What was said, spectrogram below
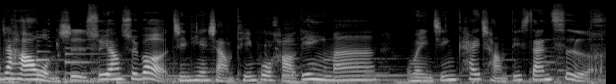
家好，我们是苏央苏波。今天想听部好电影吗？我们已经开场第三次了。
